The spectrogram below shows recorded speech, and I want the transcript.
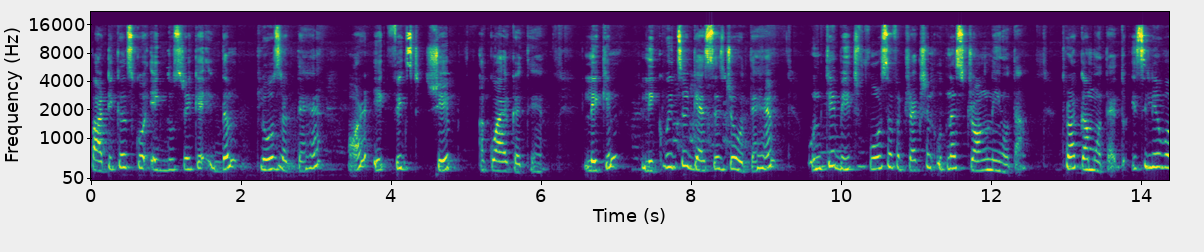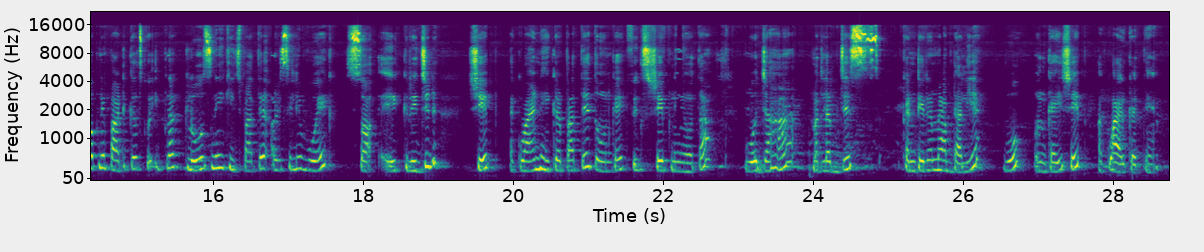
पार्टिकल्स को एक दूसरे के एकदम क्लोज रखते हैं और एक फिक्स्ड शेप अक्वायर करते हैं। लेकिन लिक्विड्स और गैसेस जो होते हैं, उनके बीच फोर्स ऑफ़ अट्रैक्शन उतना स्ट्रांग नहीं होता, थोड़ा कम होता है। तो इसीलिए वो अपने पार्टिकल्स को इतना क्लोज नहीं खींच पाते और इसीलिए वो एक एक रिजिड शेप एक्वायर नहीं कर पाते तो उनका एक फिक्स शेप नहीं होता। वो जहाँ मतलब जिस कंटेनर में आप डालिए, वो उनका ही शेप अक्वायर करते हैं।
